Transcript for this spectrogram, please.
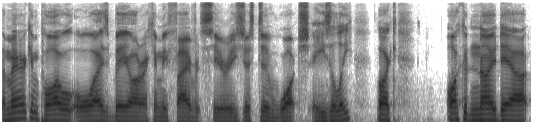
American Pie will always be, I reckon, my favourite series just to watch easily. Like, I could no doubt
